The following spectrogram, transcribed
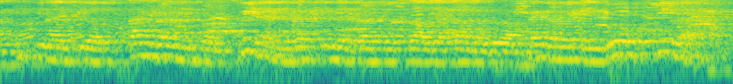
is 69 kilos. Fanny Brandin from Sweden, red singlet versus Claudia Sandor from Hungary in blue singlet.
